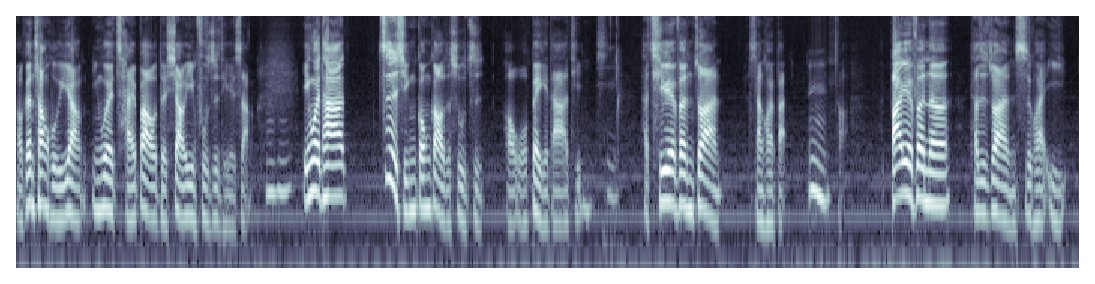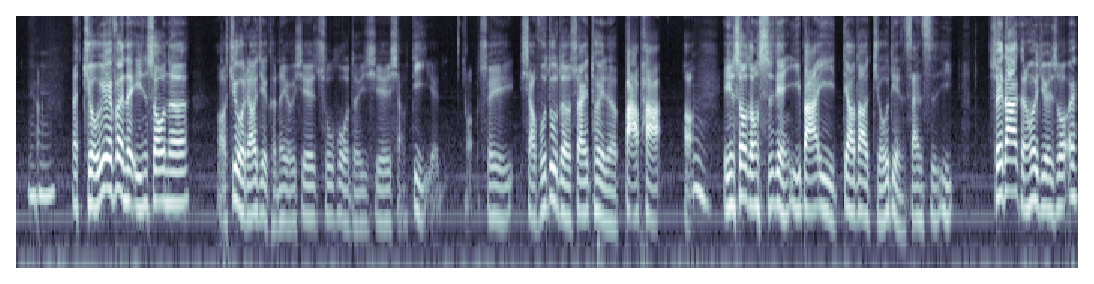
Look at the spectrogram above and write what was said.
哦，跟川湖一样，因为财报的效应复制贴上。嗯哼，因为它自行公告的数字，好，我背给大家听。是，它七月份赚三块半。嗯，好，八月份呢，它是赚四块一。嗯哼，那九月份的营收呢？哦，据我了解，可能有一些出货的一些小递延。哦，所以小幅度的衰退了八趴。啊，营收从十点一八亿掉到九点三四亿。所以大家可能会觉得说，哎，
